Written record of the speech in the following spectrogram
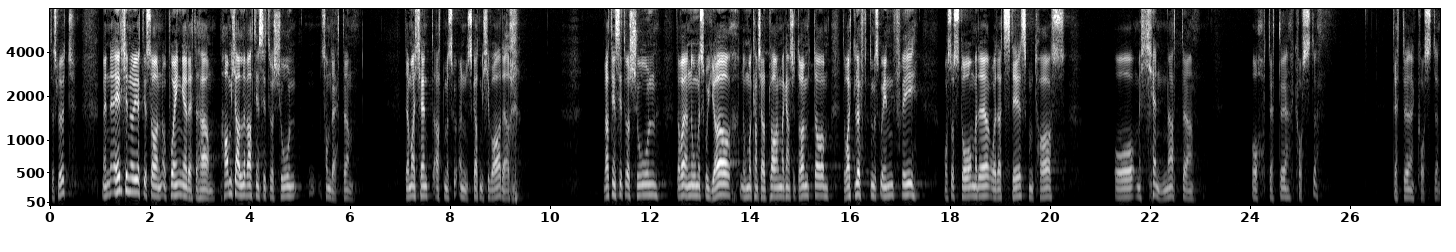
til slutt. Men er det ikke nøyaktig sånn, og poenget er dette her, Har vi ikke alle vært i en situasjon som dette, der vi har kjent at vi skulle ønske at vi ikke var der? Vært i en situasjon det var noe vi skulle gjøre, noe vi kanskje hadde planer vi kanskje drømte om. Det var et løfte vi skulle innfri. Og så står vi der, og det er et sted som tas og vi kjenner at eh, Å, dette koster. Dette koster.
